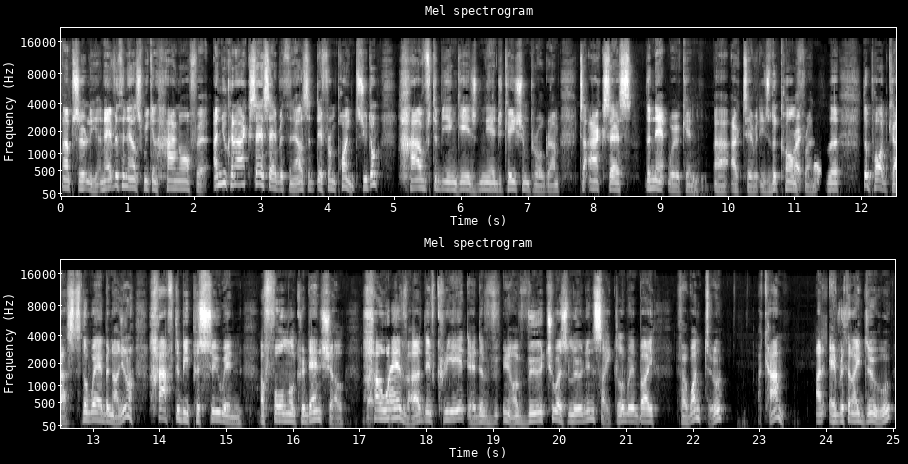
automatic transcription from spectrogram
Absolutely. And everything else we can hang off it. And you can access everything else at different points. You don't have to be engaged in the education program to access the networking uh, activities, the conference, right. the, the podcasts, the webinars. You don't have to be pursuing a formal credential. Right. However, they've created a, you know, a virtuous learning cycle whereby if I want to, I can and everything I do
